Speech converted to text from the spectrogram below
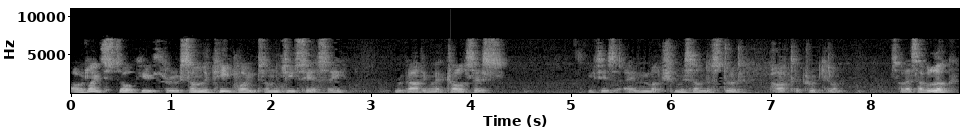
I would like to talk you through some of the key points on the GCSE regarding electrolysis. It is a much misunderstood part of the curriculum. So let's have a look.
